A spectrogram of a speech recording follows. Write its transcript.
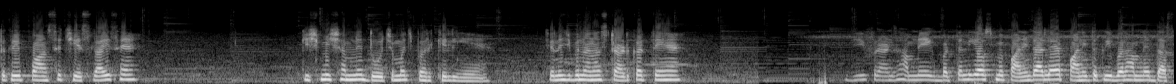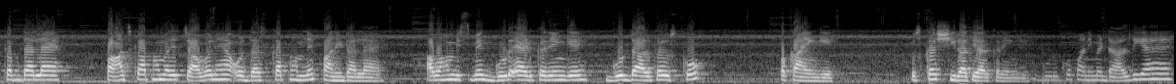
तकरीब पाँच से छः स्लाइस हैं। किशमिश हमने दो चम्मच भर के लिए हैं। चलें जी, बनाना स्टार्ट करते हैं। जी फ्रेंड्स हमने एक बर्तन लिया, उसमें पानी डाला है। पानी तकरीबन हमने दस कप डाला है। पाँच कप हमारे चावल हैं और दस कप हमने पानी डाला है। अब हम इसमें गुड़ ऐड करेंगे। गुड़ डालकर उसको पकाएँगे। उसका शीरा तैयार करेंगे। गुड़ को पानी में डाल दिया है।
